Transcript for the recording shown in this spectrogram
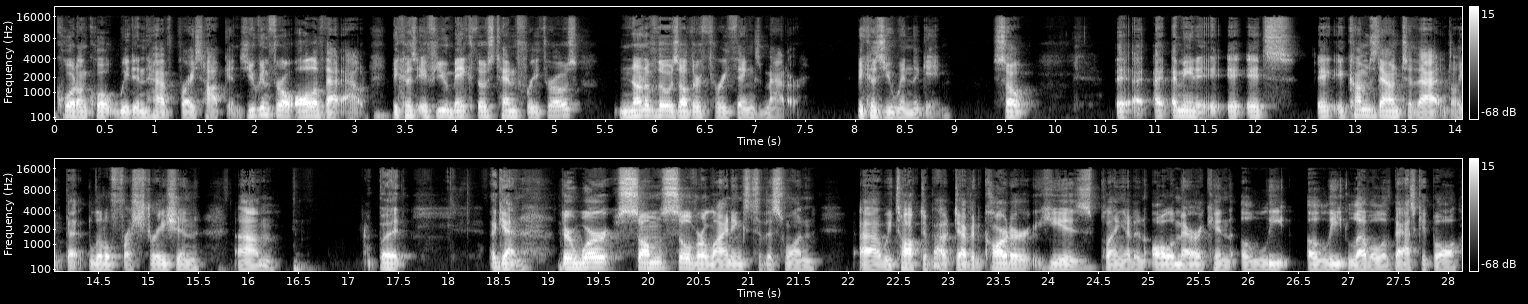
quote unquote we didn't have Bryce Hopkins. You can throw all of that out because if you make those 10 free throws, none of those other three things matter because you win the game. So, I, I, I mean, it, it, it's it, it comes down to that, like that little frustration. Um, but again, there were some silver linings to this one. Uh, we talked about Devin Carter. He is playing at an All-American, elite, elite level of basketball.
